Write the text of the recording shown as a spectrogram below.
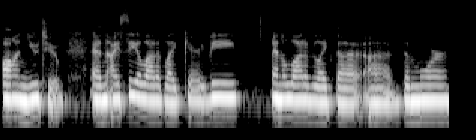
on YouTube. And I see a lot of like Gary Vee and a lot of like the uh, the more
